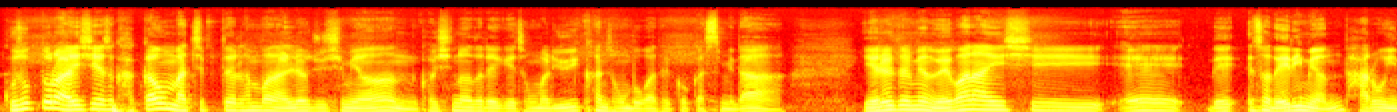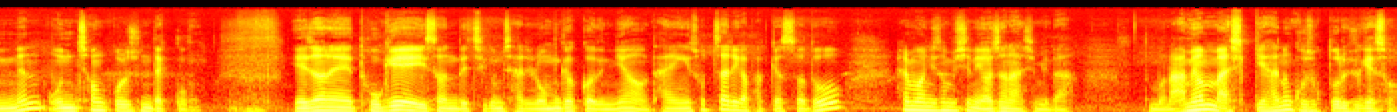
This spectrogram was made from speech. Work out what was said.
고속도로 IC에서 가까운 맛집들 한번 알려주시면 걸신어들에게 정말 유익한 정보가 될 것 같습니다. 예를 들면 외관 IC에서 내리면 바로 있는 온천골 순댓국. 예전에 도계에 있었는데 지금 자리를 옮겼거든요. 다행히 솥자리가 바뀌었어도 할머니 솜씨는 여전하십니다. 또뭐 라면 맛있게 하는 고속도로 휴게소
